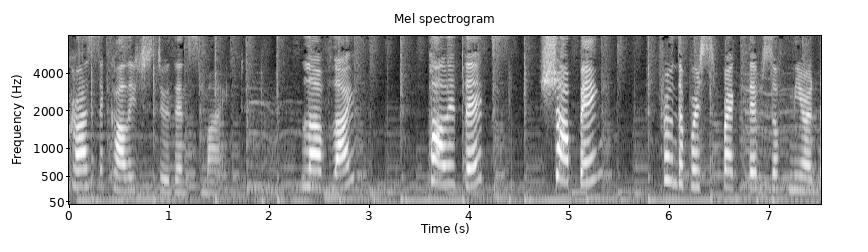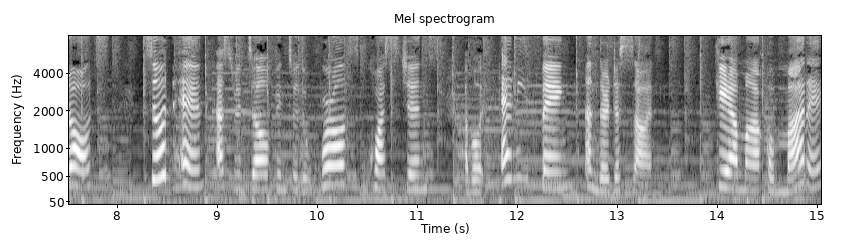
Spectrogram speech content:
cross the college student's mind. Love life, politics, shopping, from the perspectives of near adults, tune in as we delve into the world's questions about anything under the sun. Kaya mga kumare,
